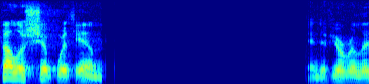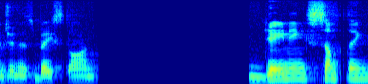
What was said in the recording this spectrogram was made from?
fellowship with Him. And if your religion is based on gaining something,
